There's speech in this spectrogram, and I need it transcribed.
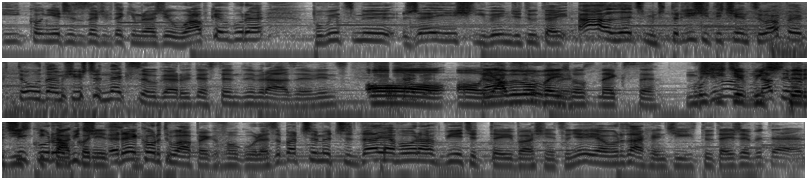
i koniecznie zostawcie w takim razie łapkę w górę. Powiedzmy, że jeśli będzie tutaj, a lećmy 40 tysięcy łapek, to uda mi się jeszcze Nexę ogarnąć następnym razem, więc O, o, tak ja bym zróbmy. obejrzał z Nexe. Musimy Musicie wbić na tym 40 odcinku robić koniecznie. rekord łapek w ogóle. Zobaczymy, czy da Jawora wbijecie tutaj właśnie, co nie? Jawor zachęci ich tutaj, żeby ten...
